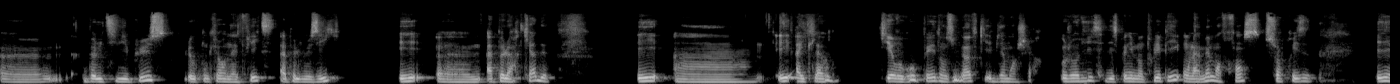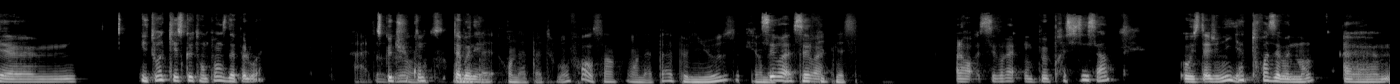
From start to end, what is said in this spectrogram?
Apple TV+, le concurrent Netflix, Apple Music et Apple Arcade et, un, et iCloud, qui est regroupé dans une offre qui est bien moins chère. Aujourd'hui, c'est disponible dans tous les pays. On l'a même en France, surprise. Et, euh, et toi, qu'est-ce que tu en penses d'Apple One? Ah, Est-ce que tu comptes t'abonner? On n'a pas, tout en France. Hein. On n'a pas Apple News et on n'a pas Apple Fitness. Alors, c'est vrai, on peut préciser ça. Aux États-Unis, il y a trois abonnements euh,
